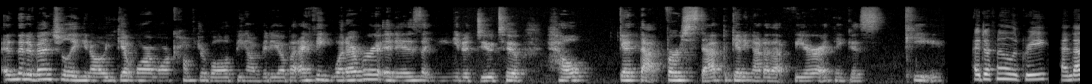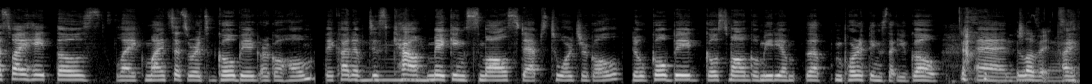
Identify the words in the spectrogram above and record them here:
And then eventually, you know, you get more and more comfortable being on video. But I think whatever it is that you need to do to help get that first step, getting out of that fear, I think is key. I definitely agree. And that's why I hate those like mindsets where it's go big or go home. They kind of discount mm. making small steps towards your goal. Don't go big, go small, go medium. The important things that you go. And love it. I,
